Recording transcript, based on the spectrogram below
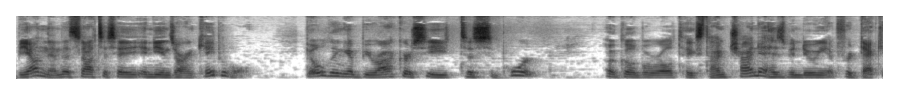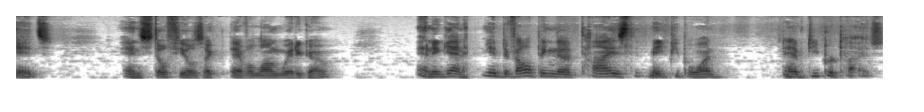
beyond them. That's not to say Indians aren't capable. Building a bureaucracy to support a global world takes time. China has been doing it for decades and still feels like they have a long way to go. And again, you know, developing the ties that make people want to have deeper ties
